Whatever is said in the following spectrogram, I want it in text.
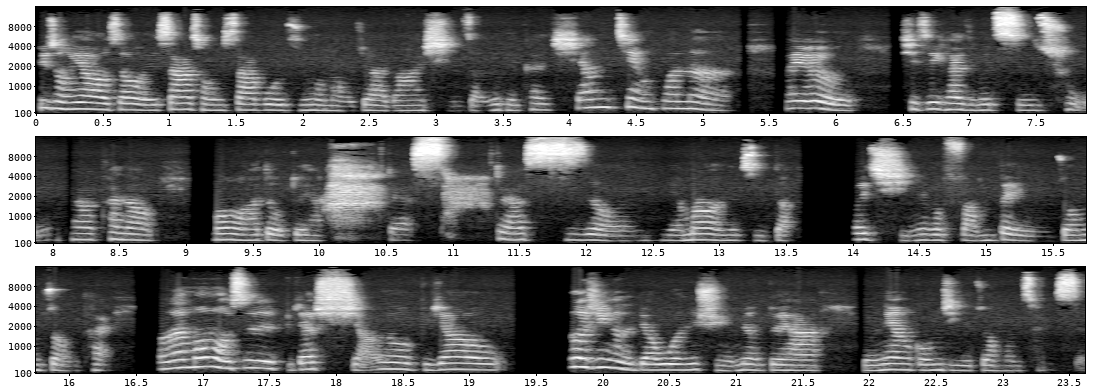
驱虫药稍微杀虫杀过之后呢，我就来帮它洗澡，就可以开始相见欢了。那悠悠其实一开始会吃醋，它看到猫猫，它都有对它啊，对它撒，对它撕哦，养猫人就知道会起那个防备武装状态。那猫猫是比较小，又比较个性可能比较温驯，没有对它有那样攻击的状况产生。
